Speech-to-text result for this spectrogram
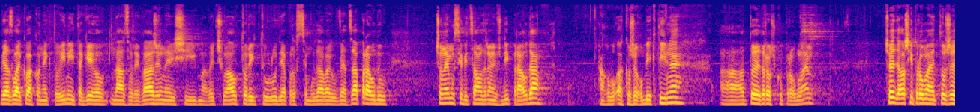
viac lajkov ako niekto iný, tak jeho názor je váženejší, má väčšiu autoritu, ľudia proste mu dávajú viac za pravdu, čo nemusí byť samozrejme vždy pravda, alebo akože objektívne. A to je trošku problém. Čo je ďalší problém je to, že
